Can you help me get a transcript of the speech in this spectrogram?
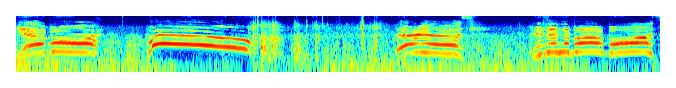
Yeah, boy! Woo! There he is! He's in the boat, boys!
